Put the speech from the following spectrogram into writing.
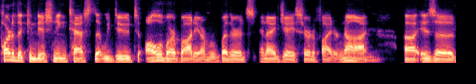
Part of the conditioning test that we do to all of our body armor, whether it's NIJ certified or not. Uh, is a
